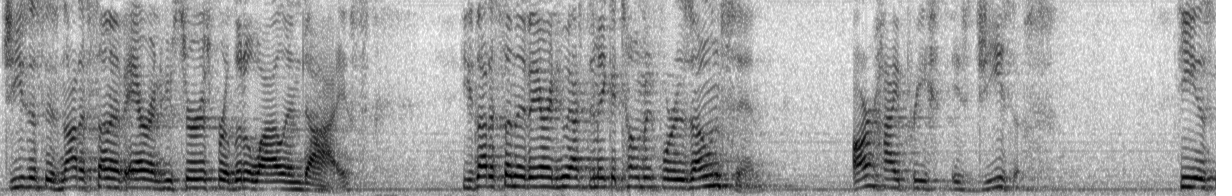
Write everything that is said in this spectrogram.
Jesus is not a son of Aaron who serves for a little while and dies. He's not a son of Aaron who has to make atonement for his own sin. Our high priest is Jesus. He is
